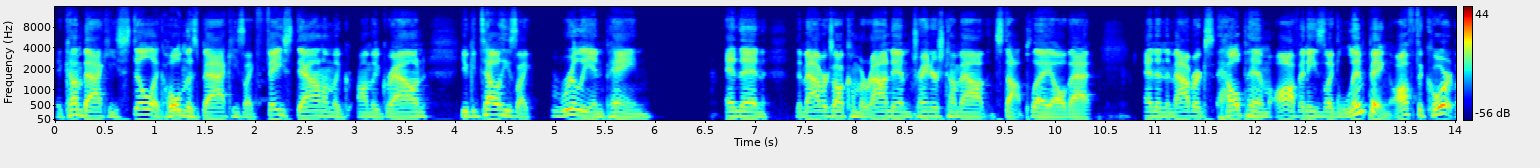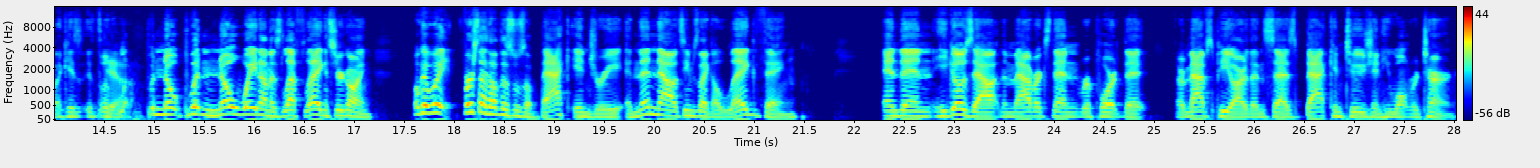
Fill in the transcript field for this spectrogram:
They come back. He's still like holding his back. He's like face down on the on the ground. You can tell he's like really in pain. And then the Mavericks all come around him. Trainers come out, stop play, all that. And then the Mavericks help him off, and he's like limping off the court, like his, his Yeah. putting no putting no weight on his left leg. And so you're going, okay, wait. First I thought this was a back injury, and then now it seems like a leg thing. And then he goes out, and the Mavericks then report that, or Mavs PR then says back contusion, he won't return.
